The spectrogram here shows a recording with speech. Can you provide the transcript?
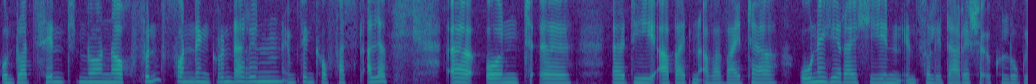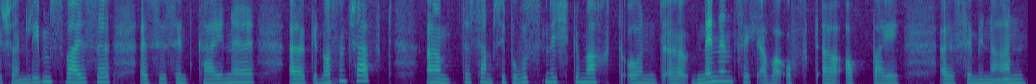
und dort sind nur noch fünf von den Gründerinnen, im Finkhof fast alle, und die arbeiten aber weiter ohne Hierarchien in solidarischer ökologischer Lebensweise. Äh, sie sind keine äh, Genossenschaft. Ähm, das haben sie bewusst nicht gemacht und äh, nennen sich aber oft äh, auch bei äh, Seminaren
